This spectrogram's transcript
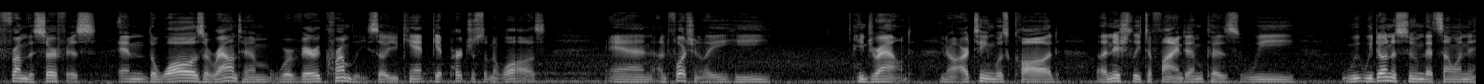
from the surface and the walls around him were very crumbly, so you can't get purchase on the walls. And unfortunately, he he drowned. You know, our team was called initially to find him because we, we we don't assume that someone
